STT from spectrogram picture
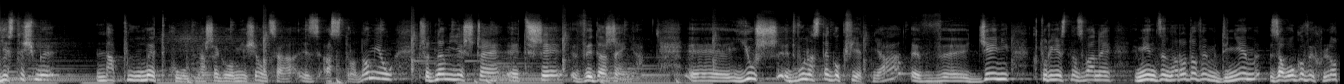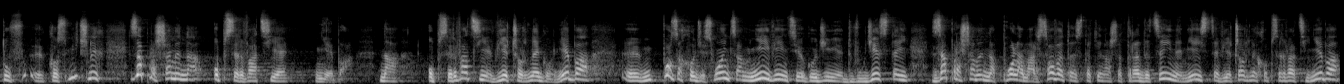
Jesteśmy na półmetku naszego miesiąca z astronomią. Przed nami jeszcze e, trzy wydarzenia. E, Już 12 kwietnia, w dzień, który jest nazwany Międzynarodowym Dniem Załogowych Lotów e, Kosmicznych, zapraszamy na obserwację nieba. Na obserwację wieczornego nieba po zachodzie słońca, mniej więcej o godzinie 20. Zapraszamy na pola marsowe, to jest takie nasze tradycyjne miejsce wieczornych obserwacji nieba.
